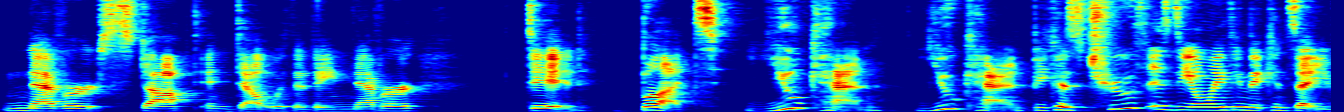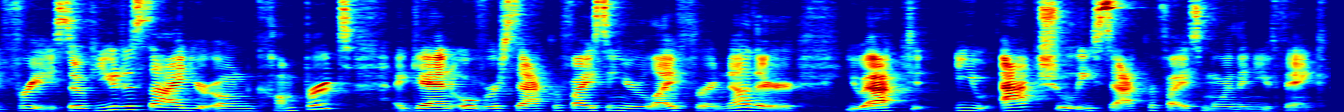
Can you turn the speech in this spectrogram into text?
never stopped and dealt with it. They never did. But you can. You can because truth is the only thing that can set you free. So if you decide your own comfort, again over sacrificing your life for another, you act you actually sacrifice more than you think.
